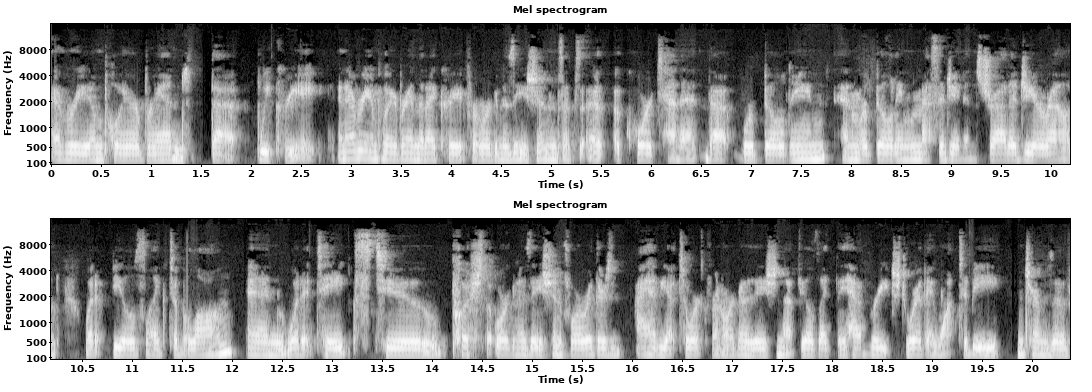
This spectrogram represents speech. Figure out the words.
every employer brand that we create. And every employer brand that I create for organizations, that's a, a, core tenet that we're building and we're building messaging and strategy around what it feels like to belong and what it takes to push the organization forward. There's, I have yet to work for an organization that feels like they have reached where they want to be in terms of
